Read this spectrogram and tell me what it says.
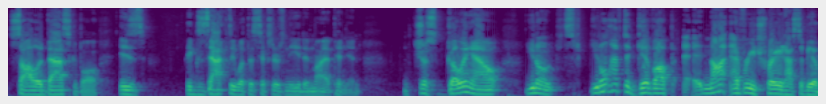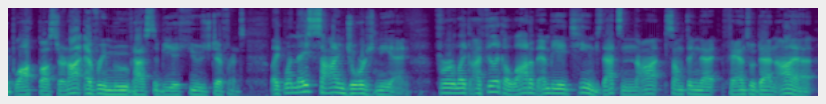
solid basketball is exactly what the Sixers need, in my opinion. Just going out, you know, you don't have to give up. Not every trade has to be a blockbuster. Not every move has to be a huge difference. Like when they signed Georges Niang, for like, I feel like a lot of NBA teams, that's not something that fans would bat an eye at.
